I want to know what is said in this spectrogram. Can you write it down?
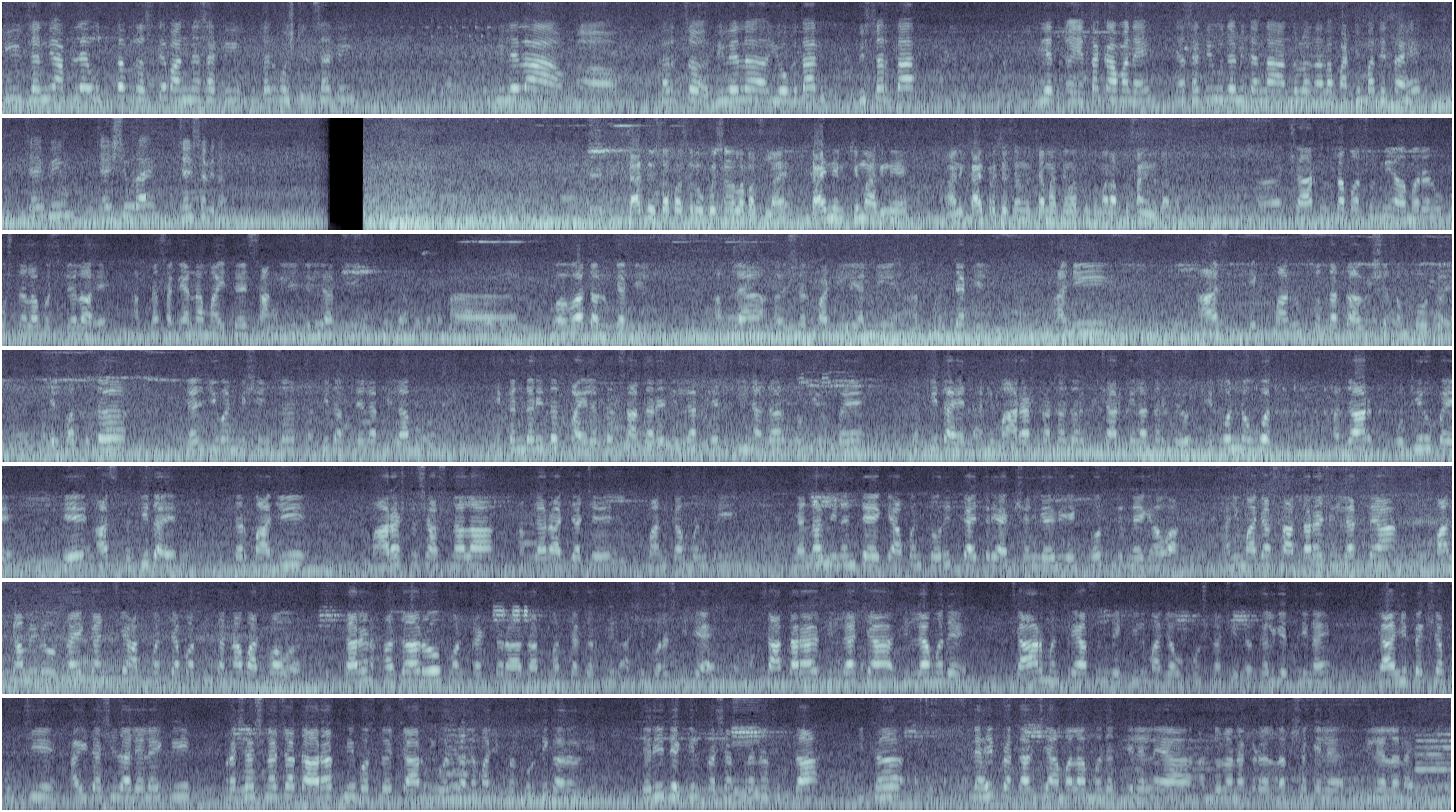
की ज्यांनी आपले उत्तम रस्ते बांधण्यासाठी इतर गोष्टींसाठी दिलेला खर्च दिलेलं योगदान विसरता येत येता कामा नये. यासाठी उद्या मी त्यांना आंदोलनाला पाठिंबा देत आहे. जय भीम जय शिवराय जय संविधान. चार दिवसापासून उपोषणाला बसलाय. काय नेमकी मागणी आहे आणि काय प्रशासनाच्या माध्यमातून तुम्हाला आता सांगण्यात आलं? चार दिवसापासून मी अमरण उपोषणाला बसलेलो आहे. आपल्या सगळ्यांना माहीत आहे सांगली जिल्ह्यातील वहवा तालुक्यातील आपल्या हर्षद पाटील यांनी आत्महत्या केली. आणि आज एक माणूस स्वतःचं आयुष्य संपवतो आहे हे फक्त जलजीवन मिशनचं थकीत असलेल्या बिलामुळं. एकंदरीतच पाहिलं तर सातारा जिल्ह्यातले तीन हजार कोटी रुपये थकीत आहेत आणि महाराष्ट्राचा जर विचार केला तर एकोणनव्वद हजार कोटी रुपये हे आज थकीत आहेत. तर माझी महाराष्ट्र शासनाला आपल्या राज्याचे बांधकाम मंत्री यांना विनंती आहे की आपण त्वरित काहीतरी ॲक्शन घ्यावी एक ठोस निर्णय घ्यावा. आणि माझ्या सातारा जिल्ह्यातल्या बांधकामी व्यावसायिकांची आत्महत्यापासून त्यांना वाचवावं. कारण हजारो कॉन्ट्रॅक्टर आज आत्महत्या करतील अशी परिस्थिती आहे. सातारा जिल्ह्याच्या जिल्ह्यामध्ये चार मंत्री असून देखील माझ्या उपोषणाची दखल घेतली नाही. याहीपेक्षा पुढची हाईट अशी झालेली आहे की प्रशासनाच्या दारात मी बसलोय. चार दिवस झालं माझी प्रकृती घरवली तरी देखील प्रशासनानं सुद्धा इथं कुठल्याही प्रकारची आम्हाला मदत केलेल्या या आंदोलनाकडे लक्ष केले दिलेलं नाही.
